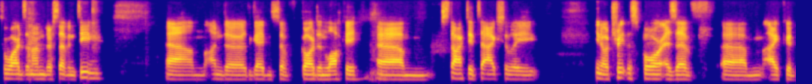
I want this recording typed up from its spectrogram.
towards an under 17 um, under the guidance of Gordon Lockie, um, started to actually, you know, treat the sport as if um, I could,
